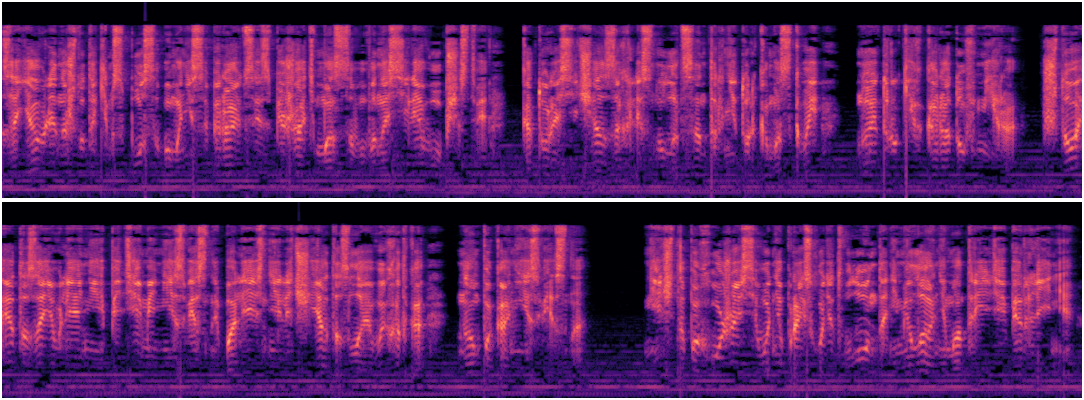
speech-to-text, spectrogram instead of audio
Заявлено, что таким способом они собираются избежать массового насилия в обществе, которое сейчас захлестнуло центр не только Москвы, но и других городов мира. Что это заявление эпидемии неизвестной болезни или чья-то злая выходка, нам пока неизвестно. Нечто похожее сегодня происходит в Лондоне, Милане, Мадриде и Берлине.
